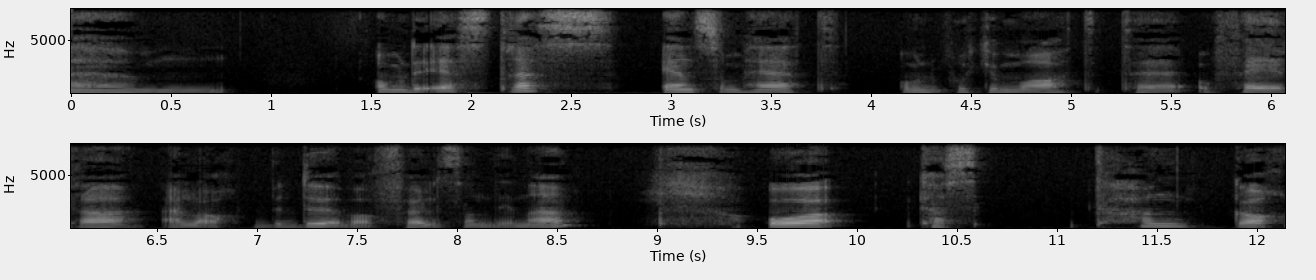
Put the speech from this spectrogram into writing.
Um, om det er stress, ensomhet, om du bruker mat til å feire eller bedøve følelsene dine. Og hvilke tanker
